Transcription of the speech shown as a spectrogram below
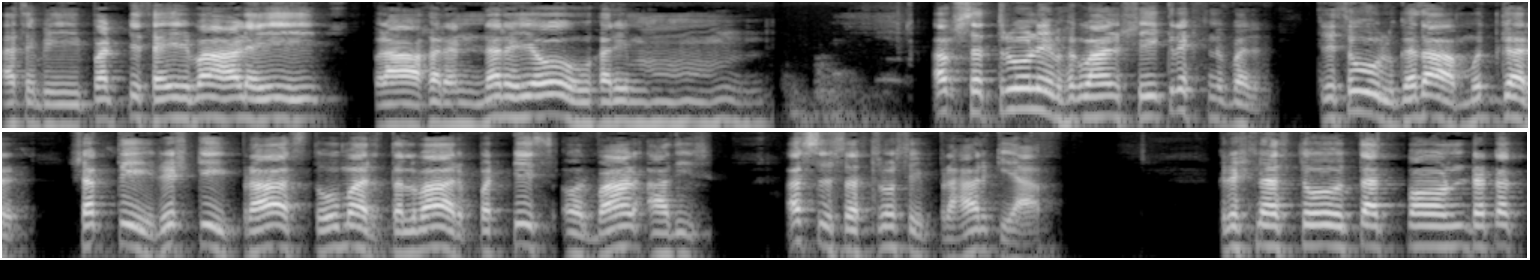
अथ भी पट्ट प्राहरन नरयो हरिम। अब शत्रुओं ने भगवान श्री कृष्ण पर त्रिशूल, गदा, मुदगर, शक्ति, रिष्टि, प्रास, तोमर, तलवार, पट्टिस और बाण आदि अस्त्र शस्त्रों से प्रहार किया। कृष्णस्तु तत्पौंड्रक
